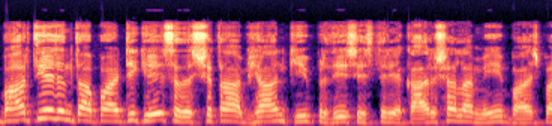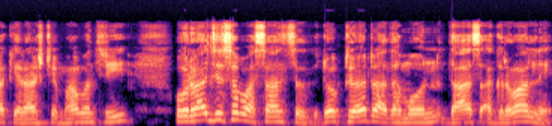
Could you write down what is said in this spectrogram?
भारतीय जनता पार्टी के सदस्यता अभियान की प्रदेश स्तरीय कार्यशाला में भाजपा के राष्ट्रीय महामंत्री और राज्यसभा सांसद डॉक्टर राधामोहन दास अग्रवाल ने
